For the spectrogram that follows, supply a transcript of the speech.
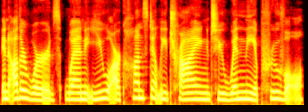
In other words, when you are constantly trying to win the approval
